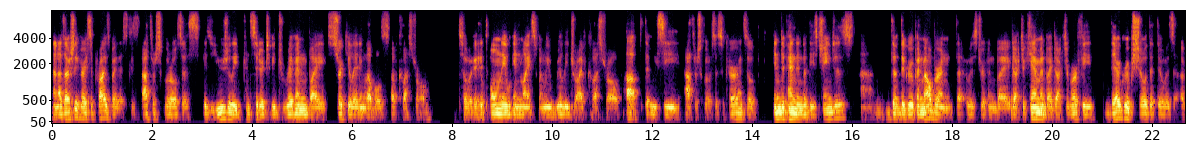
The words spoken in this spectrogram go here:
And I was actually very surprised by this because atherosclerosis is usually considered to be driven by circulating levels of cholesterol. So it's only in mice when we really drive cholesterol up that we see atherosclerosis occur. And so, independent of these changes, um, the, the group in Melbourne that was driven by Dr. Kim and by Dr. Murphy, their group showed that there was a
